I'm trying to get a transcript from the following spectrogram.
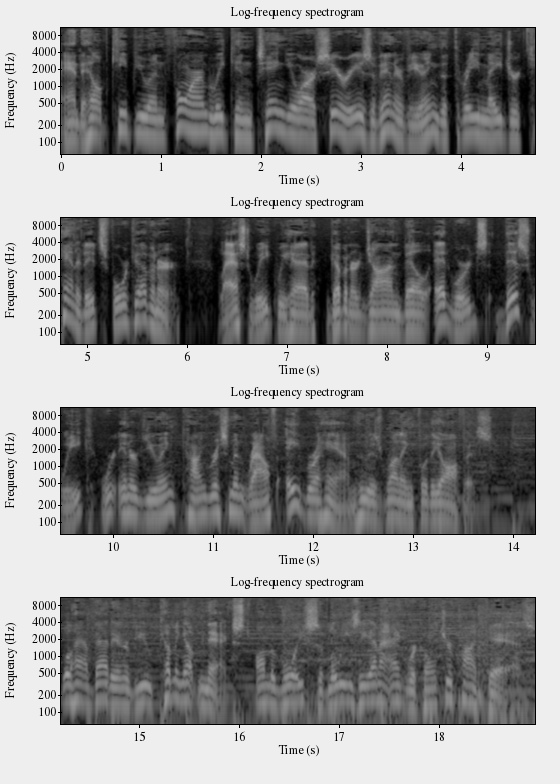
And to help keep you informed, we continue our series of interviewing the three major candidates for governor. Last week we had Governor John Bel Edwards. This week we're interviewing Congressman Ralph Abraham, who is running for the office. We'll have that interview coming up next on the Voice of Louisiana Agriculture podcast.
